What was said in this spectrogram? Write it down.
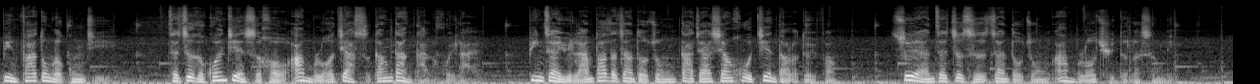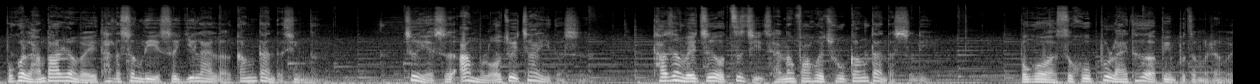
并发动了攻击。在这个关键时候，阿姆罗驾驶钢弹赶了回来。并在与兰巴的战斗中，大家相互见到了对方。虽然在这次战斗中，阿姆罗取得了胜利，不过兰巴认为他的胜利是依赖了钢弹的性能，这也是阿姆罗最在意的事。他认为只有自己才能发挥出钢弹的实力。不过，似乎布莱特并不这么认为。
